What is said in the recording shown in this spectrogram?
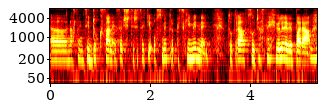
eh, na stanici Doxany se 48 tropickými dny. To teda v současné chvíli nevypadá. Mm.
